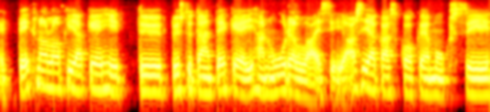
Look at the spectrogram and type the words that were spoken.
Et teknologia kehittyy, pystytään tekemään ihan uudenlaisia asiakaskokemuksia.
